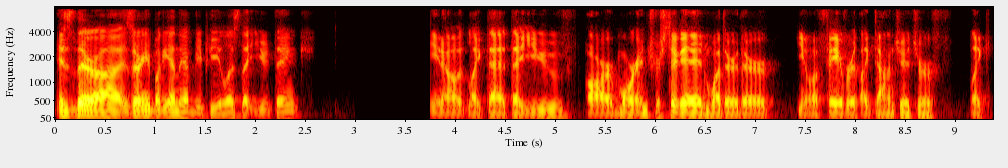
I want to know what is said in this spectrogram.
is there uh is there anybody on the MVP list that you think, you know, like that that you are more interested in, whether they're you know a favorite like Doncic or like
